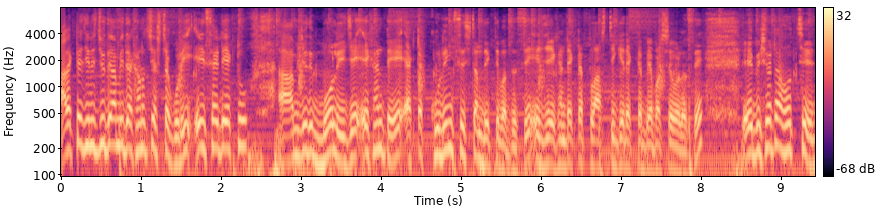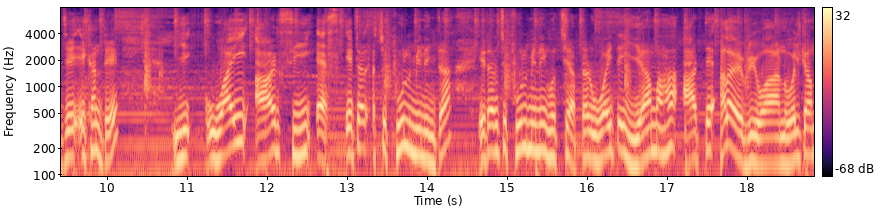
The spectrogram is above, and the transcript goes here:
আরেকটা জিনিস যদি আমি দেখানোর চেষ্টা করি, এই সাইডে একটু আমি যদি বলি যে এখানটে একটা কুলিং সিস্টেম দেখতে পাচ্ছি এই যে এখানটা একটা প্লাস্টিকের একটা ব্যাপার সেপার আছে। এই বিষয়টা হচ্ছে যে এখানটে ওয়াই আর সি এস এটার হচ্ছে ফুল মিনিংটা এটার হচ্ছে ফুল মিনিং হচ্ছে আপনার ওয়াইতে ইয়ামাহা আরতে hello everyone welcome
